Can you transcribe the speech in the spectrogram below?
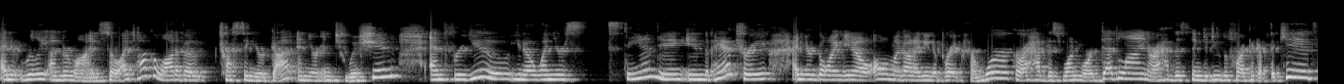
and it really undermines. So I talk a lot about trusting your gut and your intuition. And for you, you know, when you're standing in the pantry and you're going, you know, oh my God, I need a break from work, or I have this one more deadline, or I have this thing to do before I pick up the kids,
